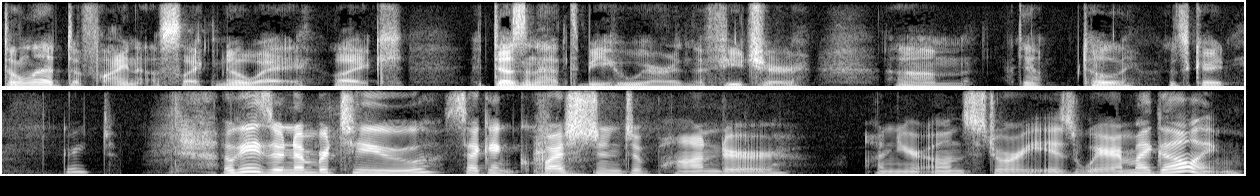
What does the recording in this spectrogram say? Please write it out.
don't let it define us like no way like it doesn't have to be who we are in the future um yeah totally that's great great. Okay, so number two, second question to ponder on your own story is where am I going?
